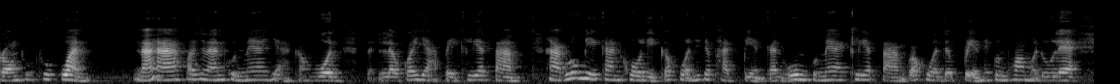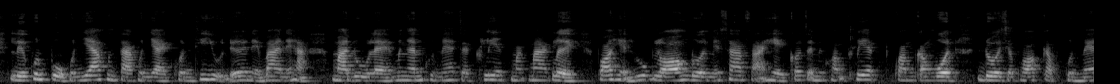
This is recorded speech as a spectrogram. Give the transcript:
ร้องทุกๆวัน นะคะ เพราะฉะนั้นคุณแม่อย่ากังวลแล้วก็อย่าไปเครียดตาม หากลูกมีอาการโคลิกก็ควรที่จะผัดเปลี่ยนกันอุ้มคุณแม่เครียดตาม ก็ควรจะเปลี่ยนให้คุณพ่อมาดูแล หรือคุณปู่คุณย่าคุณตาคุณยายคนที่อยู่ด้วยในบ้านเนี่ยค่ะมาดูแลไม่งั้นคุณแม่จะเครียดมาก ๆเลยเพราะเห็นลูกร้องโดยไม่ทราบสาเหตุก็จะมีความเครียดความกังวล โดยเฉพาะกับคุณแม่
